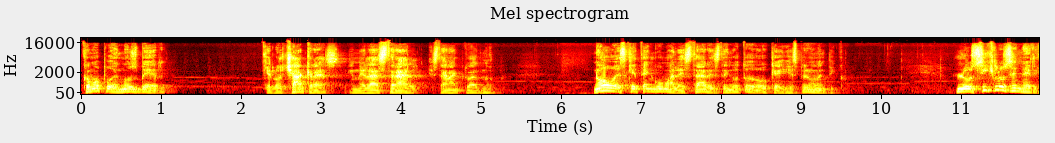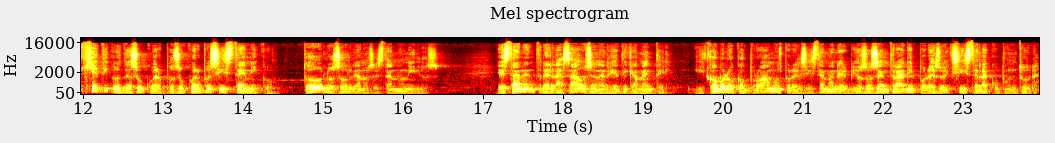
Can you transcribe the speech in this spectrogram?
¿cómo podemos ver que los chakras en el astral están actuando? No, es que tengo malestares, tengo todo. Ok, espera un momentico. Los ciclos energéticos de su cuerpo, su cuerpo es sistémico, todos los órganos están unidos. Están entrelazados energéticamente. ¿Y cómo lo comprobamos? Por el sistema nervioso central y por eso existe la acupuntura.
